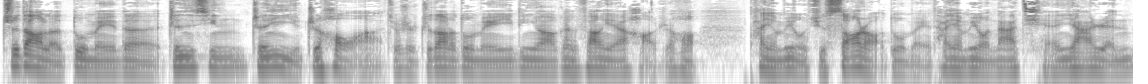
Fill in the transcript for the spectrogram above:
知道了杜梅的真心真意之后啊，就是知道了杜梅一定要跟方言好之后，他也没有去骚扰杜梅，他也没有拿钱压人。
